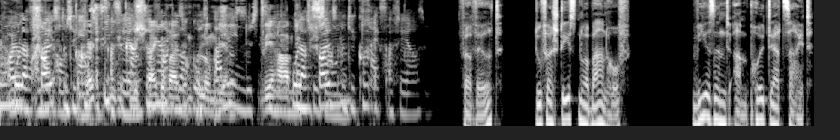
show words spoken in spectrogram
Olaf Scholz und die Cum-Ex-Affäre. Steigerweise in Kolumbien. Wir haben Olaf Scholz und die Cum-Ex-Affäre. Verwirrt? Du verstehst nur Bahnhof? Wir sind am Pult der Zeit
